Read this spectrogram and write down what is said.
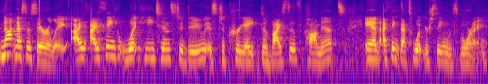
Not necessarily. I, I, think what he tends to do is to create divisive comments, and I think that's what you're seeing this morning.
